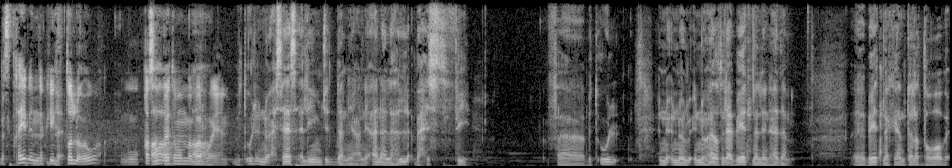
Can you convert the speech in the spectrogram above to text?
بس تخيل إنه كيف لا. طلعوا وقصف آه، بيتهم هم برا آه. يعني. بتقول إنه إحساس أليم جدا يعني أنا لهلأ بحس فيه. فبتقول إنه إنه إنه هذا طلع بيتنا اللي انهدم بيتنا كان ثلاث طوابق.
